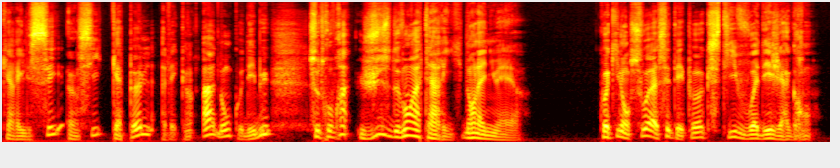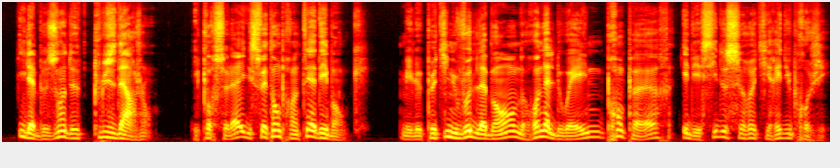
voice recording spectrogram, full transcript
car il sait ainsi qu'Apple, avec un A donc au début, se trouvera juste devant Atari, dans l'annuaire. Quoi qu'il en soit, à cette époque, Steve voit déjà grand. Il a besoin de plus d'argent. Et pour cela, il souhaite emprunter à des banques. Mais le petit nouveau de la bande, Ronald Wayne, prend peur et décide de se retirer du projet.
